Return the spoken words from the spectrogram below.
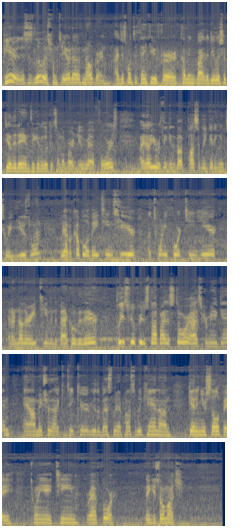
Peter, this is Luis from Toyota of Melbourne. I just want to thank you for coming by the dealership the other day and taking a look at some of our new RAV4s. I know you were thinking about possibly getting into a used one. We have a couple of 18s here, a 2014 here, and another 18 in the back over there. Please feel free to stop by the store, ask for me again, and I'll make sure that I can take care of you the best way I possibly can on getting yourself a 2018 RAV4. Thank you so much.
